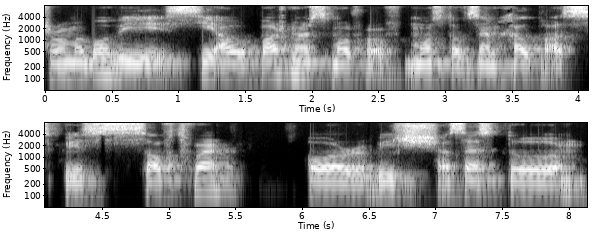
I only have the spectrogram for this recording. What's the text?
from above, we see our partners, of, most of them help us with software or which assess to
